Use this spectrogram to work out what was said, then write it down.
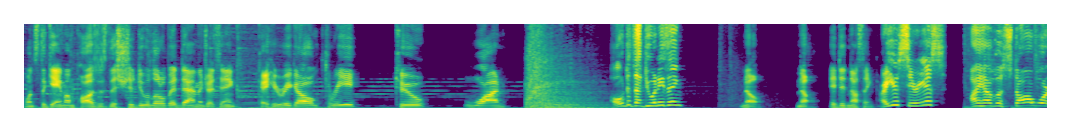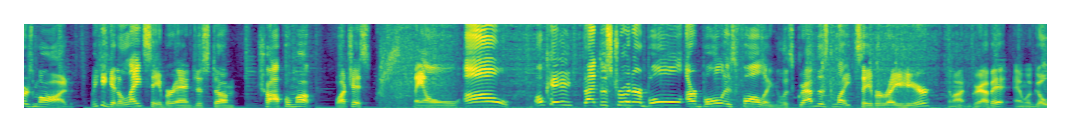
Once the game unpauses, this should do a little bit of damage, I think. Okay, here we go. Three, two, one. Oh, did that do anything? No. No, it did nothing. Are you serious? I have a Star Wars mod. We can get a lightsaber and just um chop them up. Watch this. Oh, Okay, that destroyed our bowl. Our bowl is falling. Let's grab this lightsaber right here. Come on, grab it, and we'll go.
